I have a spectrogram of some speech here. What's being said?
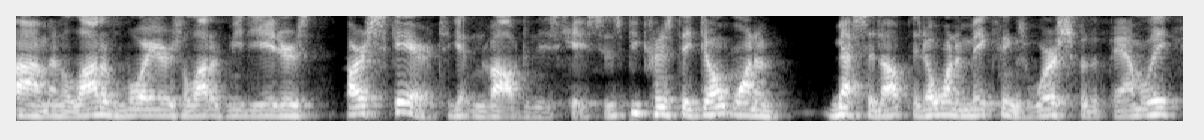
um, and a lot of lawyers a lot of mediators are scared to get involved in these cases because they don't want to mess it up. They don't want to make things worse for the family.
